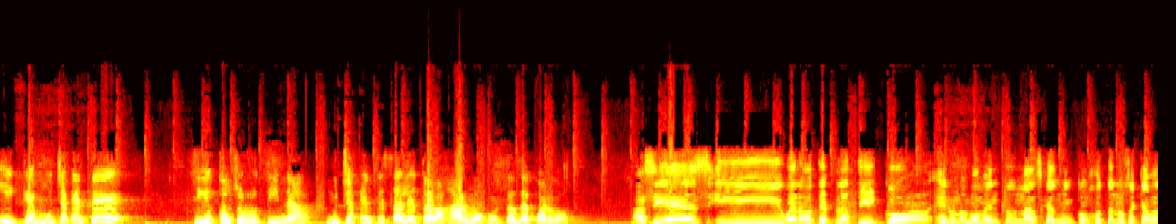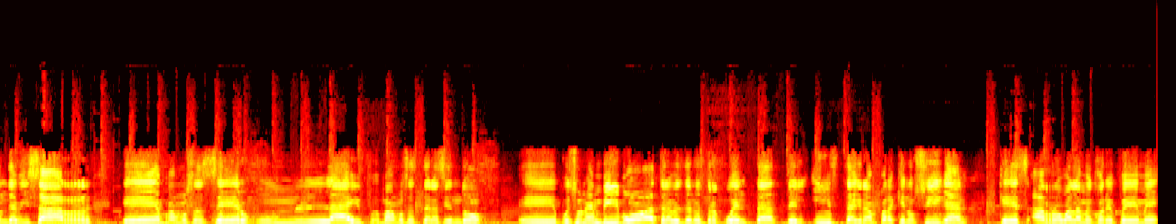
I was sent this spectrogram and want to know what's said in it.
y que mucha gente sigue con su rutina. Mucha gente sale a trabajar, Mojo. ¿Estás de acuerdo? Así es, y bueno, te platico, en unos momentos más Jasmine con J nos acaban de avisar que vamos a hacer un live, vamos a estar haciendo eh, pues un en vivo a través de nuestra cuenta del Instagram para que nos sigan, que es arroba la mejor FM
